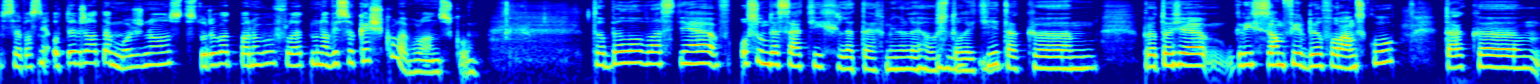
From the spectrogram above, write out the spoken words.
se vlastně otevřela ta možnost studovat panovou flétnu na vysoké škole v Holandsku. To bylo vlastně v 80. letech minulého mm-hmm. století, tak um, protože když Samfir byl v Holandsku, tak um,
